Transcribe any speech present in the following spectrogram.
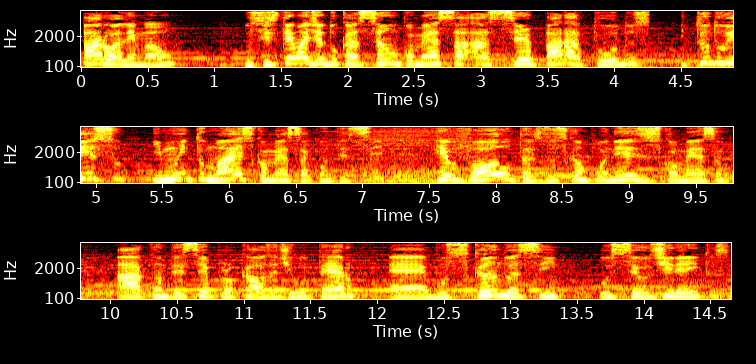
para o alemão, o sistema de educação começa a ser para todos e tudo isso e muito mais começa a acontecer. Revoltas dos camponeses começam a acontecer por causa de Lutero, é, buscando assim os seus direitos.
